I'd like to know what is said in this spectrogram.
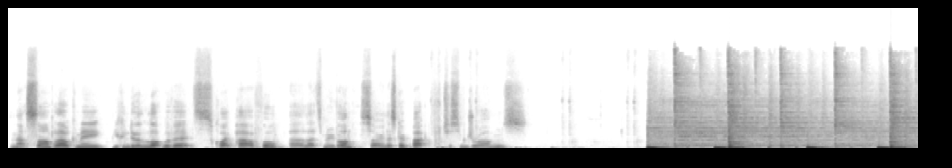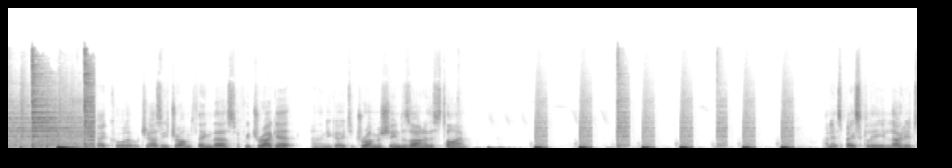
And that's sample alchemy. You can do a lot with it. It's quite powerful. Uh, let's move on. So let's go back to some drums. Okay, cool little jazzy drum thing there. So if we drag it and then you go to drum machine designer this time. And it's basically loaded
